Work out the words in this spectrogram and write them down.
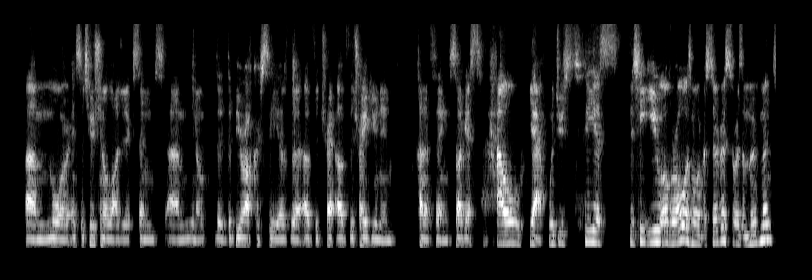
um, more institutional logics and um, you know the, the bureaucracy of the of the of the trade union kind of thing. So I guess how yeah would you see us the TEU overall as more of a service or as a movement?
